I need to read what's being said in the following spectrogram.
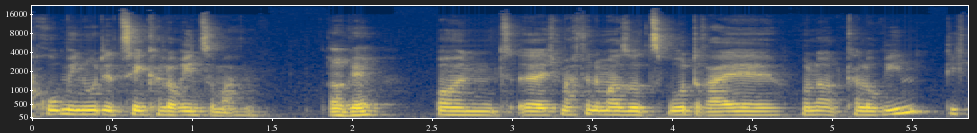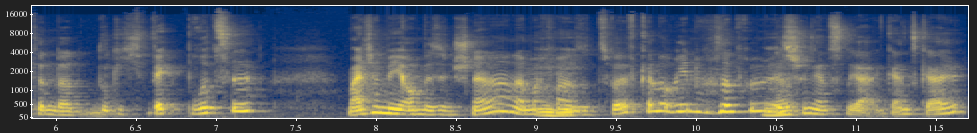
pro Minute 10 Kalorien zu machen. Okay. Und äh, ich mache dann immer so 200, 300 Kalorien, die ich dann da wirklich wegbrutzel. Manchmal bin ich auch ein bisschen schneller, dann macht man so 12 Kalorien oder so früh. Das ist schon ganz, ganz geil.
